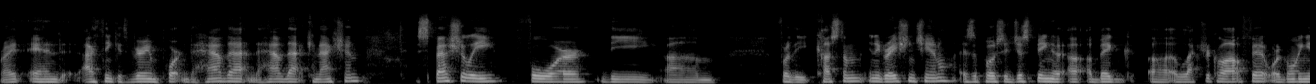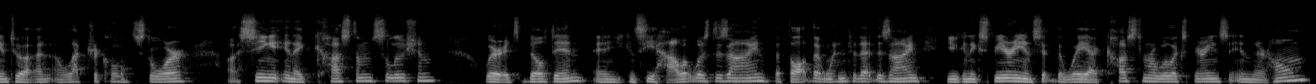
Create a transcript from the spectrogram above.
right? And I think it's very important to have that and to have that connection, especially for the um, for the custom integration channel, as opposed to just being a, a big uh, electrical outfit or going into a, an electrical store uh, seeing it in a custom solution where it's built in and you can see how it was designed, the thought that went into that design. You can experience it the way a customer will experience it in their home.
